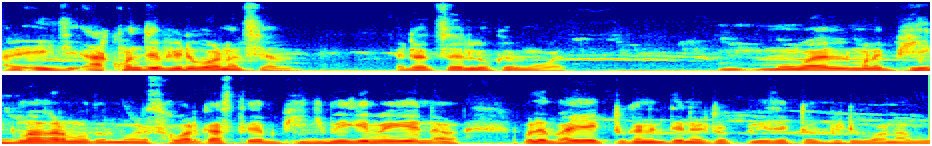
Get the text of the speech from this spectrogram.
আর এই যে, এখন যে ভিডিও বানাচ্ছি আমি, এটা হচ্ছে লোকের মোবাইল মোবাইল মানে ভিগ মাগার মতন মানে সবার কাছ থেকে ভিগ মিগে মিগে না বলে, ভাই, একটুখানি দিন একটা প্লিজ একটা ভিডিও বানাবো।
